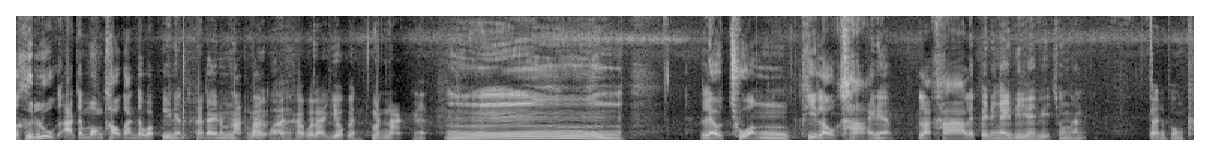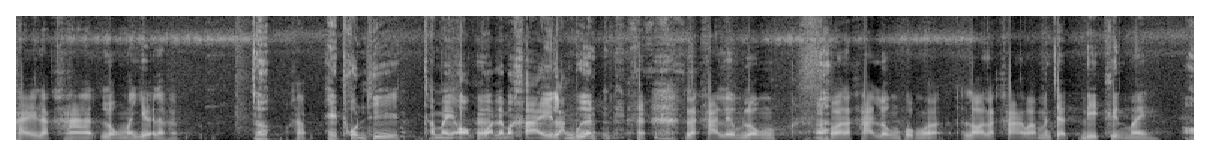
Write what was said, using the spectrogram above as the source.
็คือลูกอาจจะมองเท่ากันแต่ว่าปีเนี้ยได้น้ำหนักมากกว่า ครับเวลายกกันมันหนักฮะอืม แล้วช่วงที่เราขายเนี่ย ราคาอะไรเป็นยังไงดีไหมพี่ช่วงนั้นตอนนั้นผมขายราคาลงมาเยอะแล้วครับเนอะครับ เหตุผลที่ทำไมออกก่อนแล้วมาขายหลังเพื่อน ราคาเริ่มลงอะพอราคาลงผมก็รอราคาว่ามันจะดีดขึ้นไหมอ๋อ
